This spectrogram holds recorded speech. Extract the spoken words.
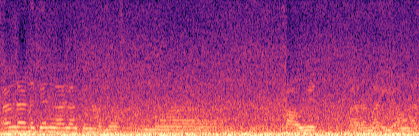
Ang lalagyan nga lang ito ng ano, mga kawit para maiangat.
